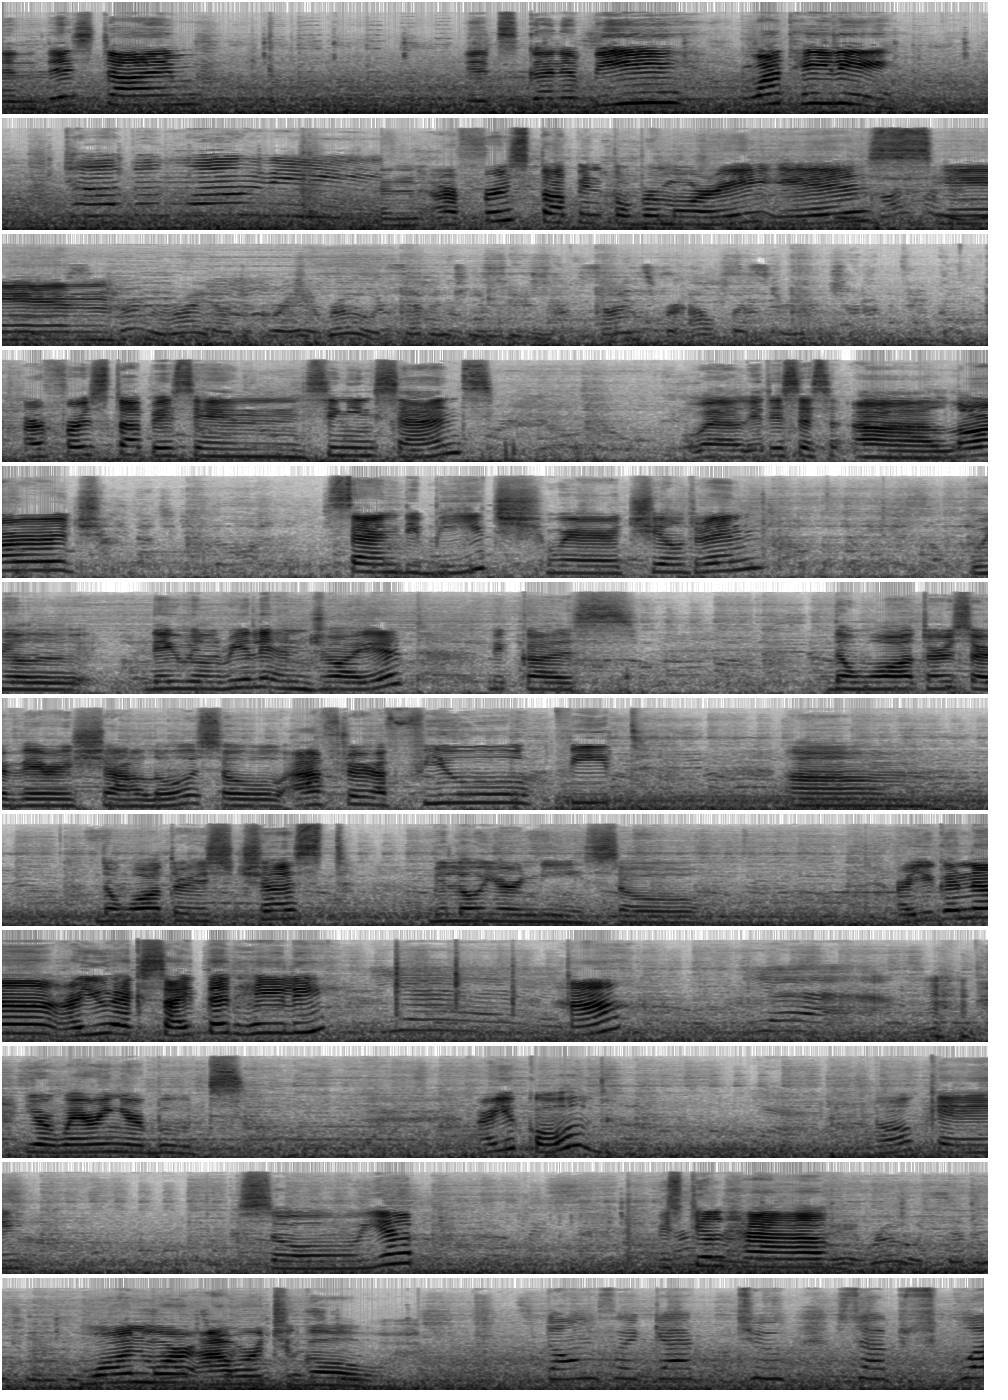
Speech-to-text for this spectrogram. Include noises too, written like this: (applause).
And this time, it's gonna be what, Haley? Tobermory. And our first stop in Tobermory is in... Turn right onto Gray Road, 17B. Signs for Alpha Street. Our first stop is in Singing Sands. Well, it is a s- a large sandy beach where children will they will really enjoy it because the waters are very shallow. So after a few feet, um, the water is just below your knees. So are you gonna? Are you excited, Haley? Yeah. Huh? Yeah. (laughs) You're wearing your boots. Are you cold? yeah. Okay. So, yep. We still have Gray Road, 17B. one more hour to go. Don't forget to subscribe.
